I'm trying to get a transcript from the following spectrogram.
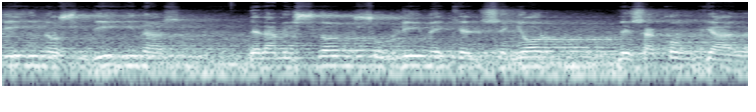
dignos y dignas de la misión sublime que el Señor les ha confiado.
